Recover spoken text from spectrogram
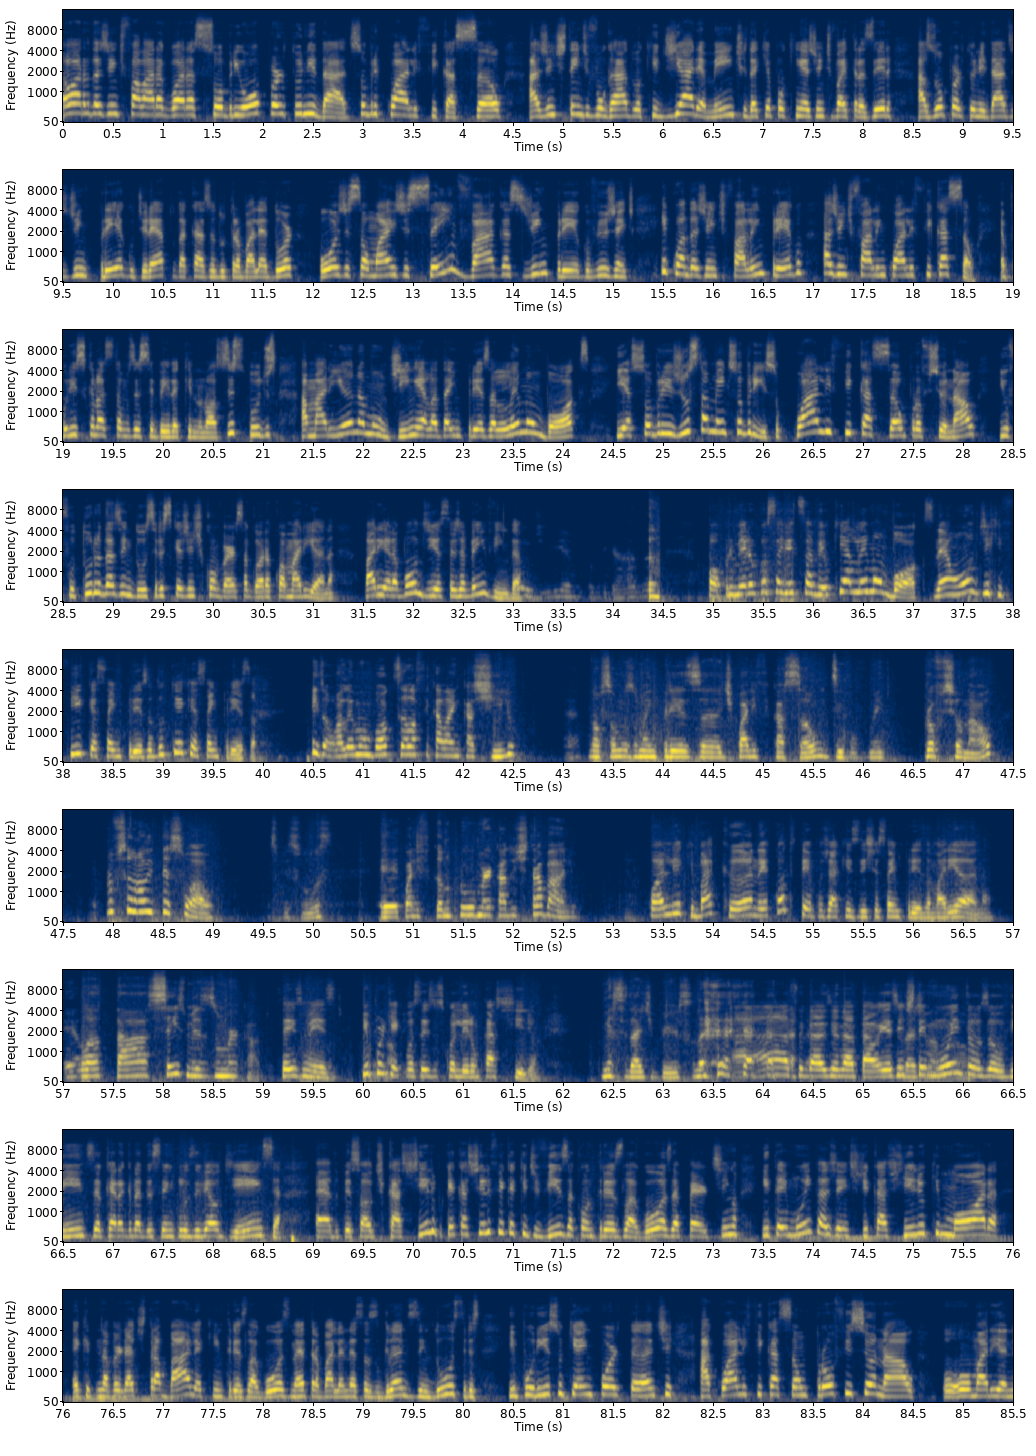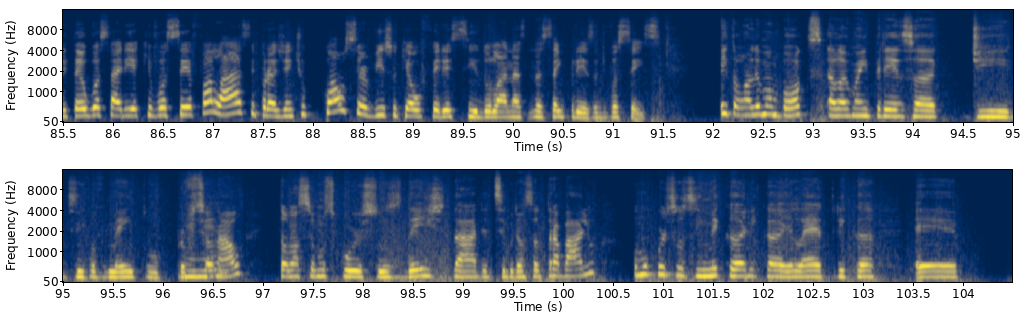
É hora da gente falar agora sobre oportunidade, sobre qualificação. A gente tem divulgado aqui diariamente, daqui a pouquinho a gente vai trazer as oportunidades de emprego direto da Casa do Trabalhador. Hoje são mais de 100 vagas de emprego, viu, gente? E quando a gente fala em emprego, a gente fala em qualificação. É por isso que nós estamos recebendo aqui nos nossos estúdios a Mariana Mundim, ela é da empresa Lemon Box, e é sobre justamente sobre isso, qualificação profissional e o futuro das indústrias que a gente conversa agora com a Mariana. Mariana, bom dia, seja bem-vinda. Bom dia, muito obrigada. Bom, primeiro eu gostaria de saber o que é a Lemon Box, né? Onde que fica essa empresa? Do que, que é essa empresa? Então, a Lemon Box ela fica lá em Castilho. Né? Nós somos uma empresa de qualificação e desenvolvimento profissional, é, profissional e pessoal das pessoas, é, qualificando para o mercado de trabalho. Olha que bacana. E quanto tempo já que existe essa empresa, Mariana? Ela está seis meses no mercado. Seis meses. E por que, que vocês escolheram Castilho? Minha cidade de berço, né? Ah, cidade de Natal. E a gente cidade tem muitos ouvintes. Eu quero agradecer, inclusive, a audiência é, do pessoal de Castilho, porque Castilho fica aqui divisa com Três Lagoas, é pertinho. E tem muita gente de Castilho que mora, é que na verdade trabalha aqui em Três Lagoas, né? Trabalha nessas grandes indústrias. E por isso que é importante a qualificação profissional. Ô, ô Mariana, então eu gostaria que você falasse pra gente qual o serviço que é oferecido lá nessa empresa de vocês. Então, a Lemon Box ela é uma empresa de desenvolvimento profissional. Uhum. Então, nós temos cursos desde a área de segurança do trabalho, como cursos em mecânica, elétrica, é,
